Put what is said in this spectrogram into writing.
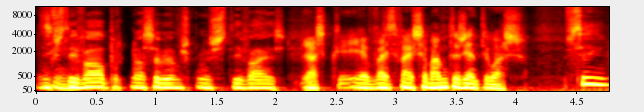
um Sim. festival, porque nós sabemos que nos festivais. Acho que é, vai, vai chamar muita gente, eu acho. Sim,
